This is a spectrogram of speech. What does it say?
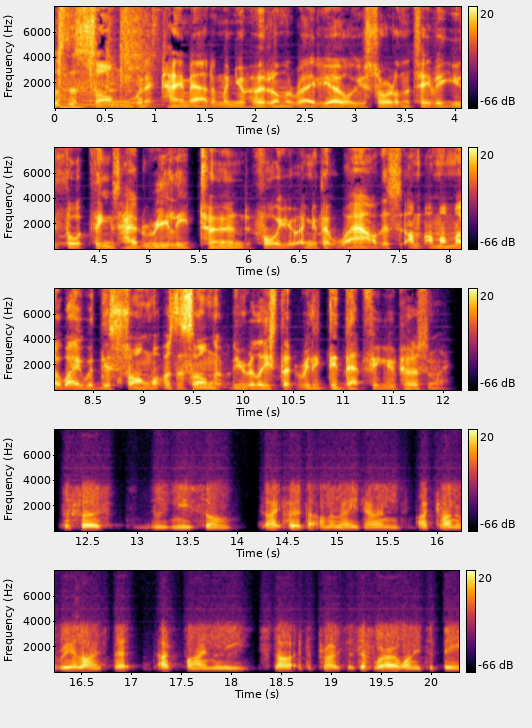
Was the song when it came out and when you heard it on the radio or you saw it on the TV, you thought things had really turned for you and you thought, wow, this I'm, I'm on my way with this song. What was the song that you released that really did that for you personally? The first it was new song. I heard that on the radio and I kind of realized that I finally started the process of where I wanted to be.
